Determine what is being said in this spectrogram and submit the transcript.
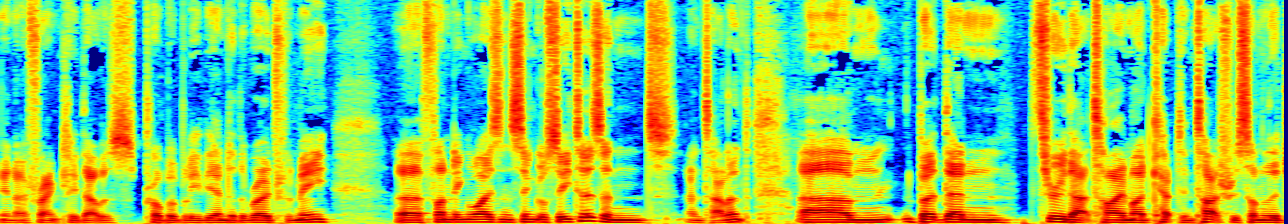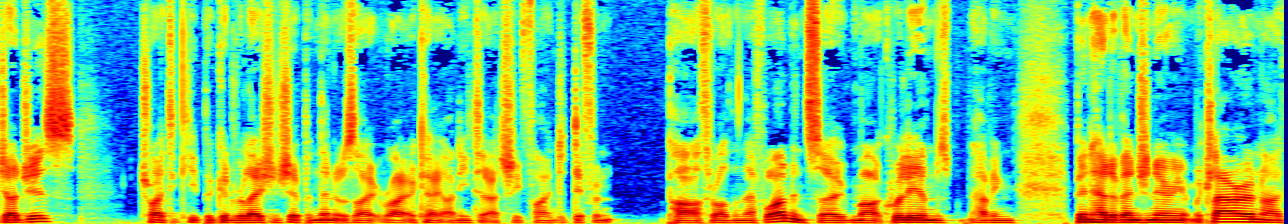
you know, frankly, that was probably the end of the road for me. Uh, funding wise and single seaters and and talent. Um, but then through that time, I'd kept in touch with some of the judges, tried to keep a good relationship, and then it was like, right, okay, I need to actually find a different path rather than F1. And so Mark Williams, having been head of engineering at McLaren, I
